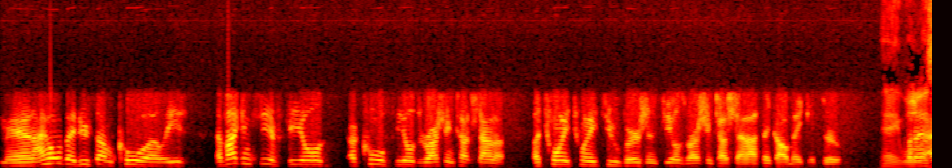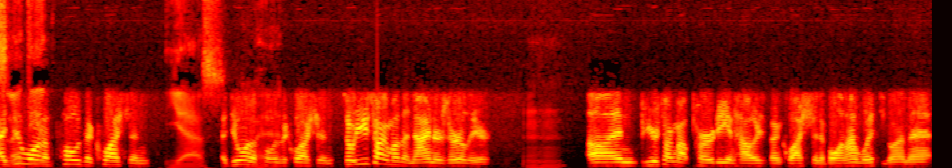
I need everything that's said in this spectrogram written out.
man, I hope they do something cool at least. If I can see a field, a cool Fields rushing touchdown, a, a 2022 version Fields rushing touchdown, I think I'll make it through. Hey, well, but I, I do want end- to pose a question. Yes, I do want to pose a question. So you talking about the Niners earlier, Mm-hmm. uh, and you were talking about Purdy and how he's been questionable, and I'm with you on that.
